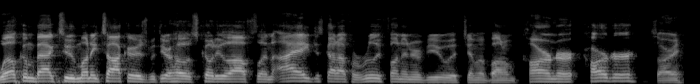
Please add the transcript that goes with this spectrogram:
Welcome back to Money Talkers with your host Cody Laughlin. I just got off a really fun interview with Gemma Bonham Carter. Carter, sorry,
